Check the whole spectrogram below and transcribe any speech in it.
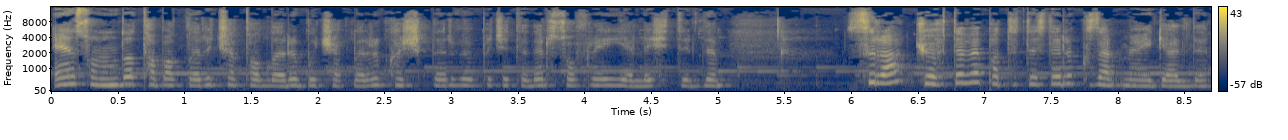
En sonunda tabakları, çatalları, bıçakları, kaşıkları ve peçeteleri sofraya yerleştirdim. Sıra köfte ve patatesleri kızartmaya geldi.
